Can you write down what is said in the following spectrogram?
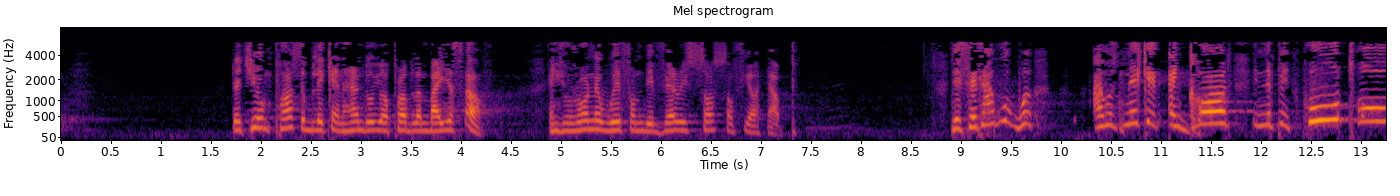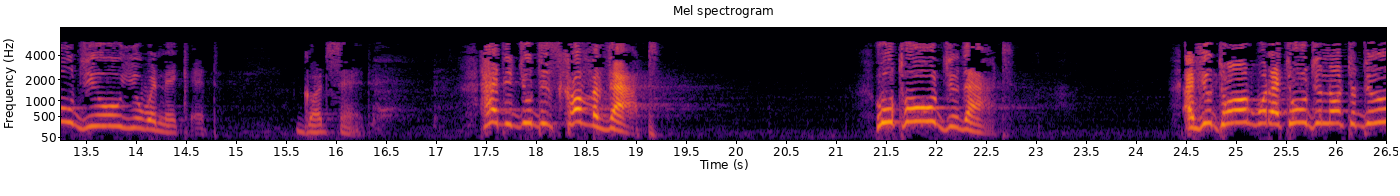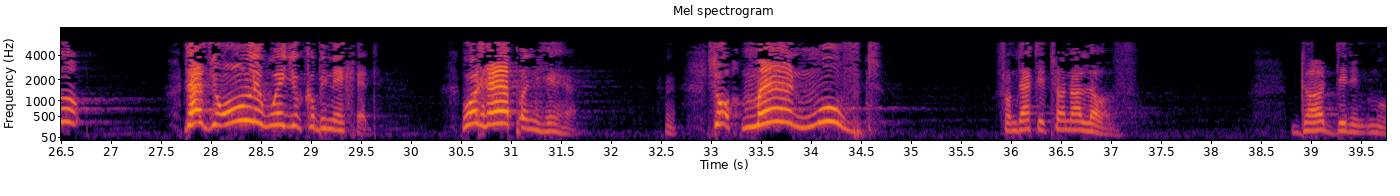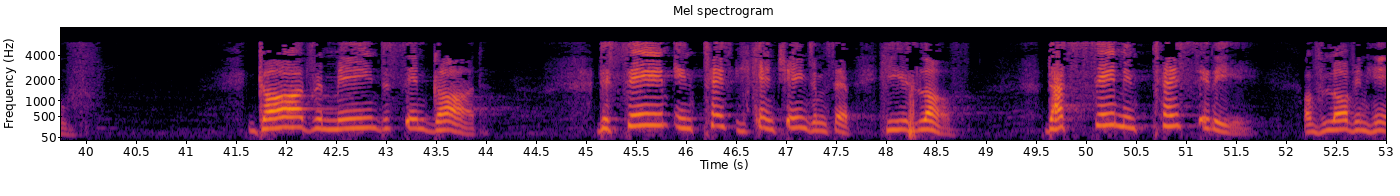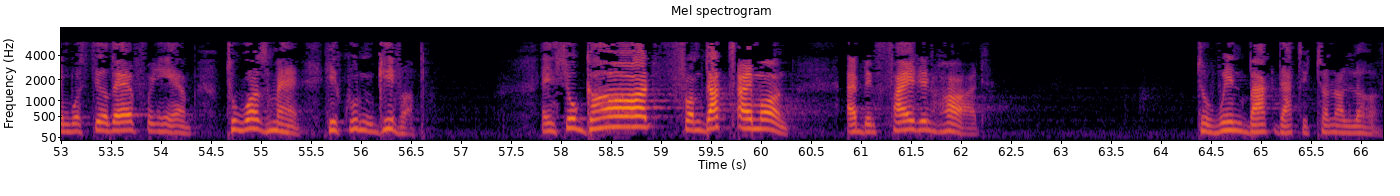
that you possibly can handle your problem by yourself. And you run away from the very source of your help. They said, I, I was naked and God in the pit. Who told you you were naked? God said. How did you discover that? Who told you that? Have you done what I told you not to do? That's the only way you could be naked. What happened here? So man moved from that eternal love, God didn't move. God remained the same God. The same intensity. He can't change himself. He is love. That same intensity of love in him was still there for him towards man. He couldn't give up. And so God, from that time on, had been fighting hard to win back that eternal love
